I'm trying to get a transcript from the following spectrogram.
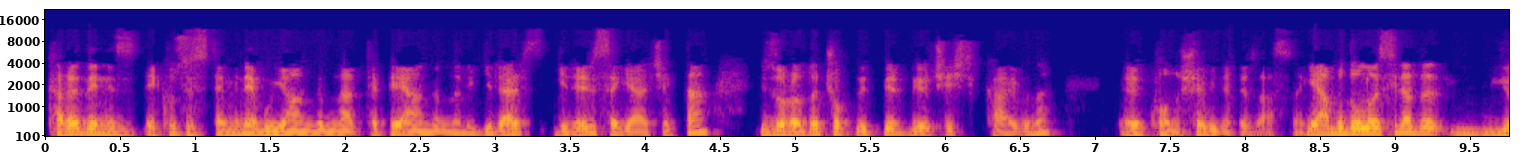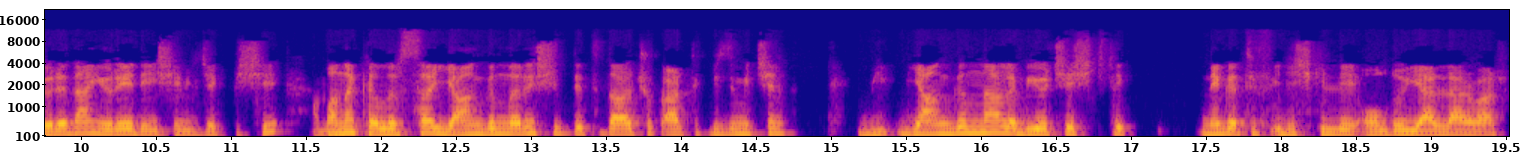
Karadeniz ekosistemine bu yangınlar, tepe yangınları girer, girerse gerçekten biz orada çok büyük bir biyoçeşitlik kaybını e, konuşabiliriz aslında. Yani bu dolayısıyla da yöreden yöreye değişebilecek bir şey. Anladım. Bana kalırsa yangınların şiddeti daha çok artık bizim için yangınlarla biyoçeşitlik negatif ilişkili olduğu yerler var.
